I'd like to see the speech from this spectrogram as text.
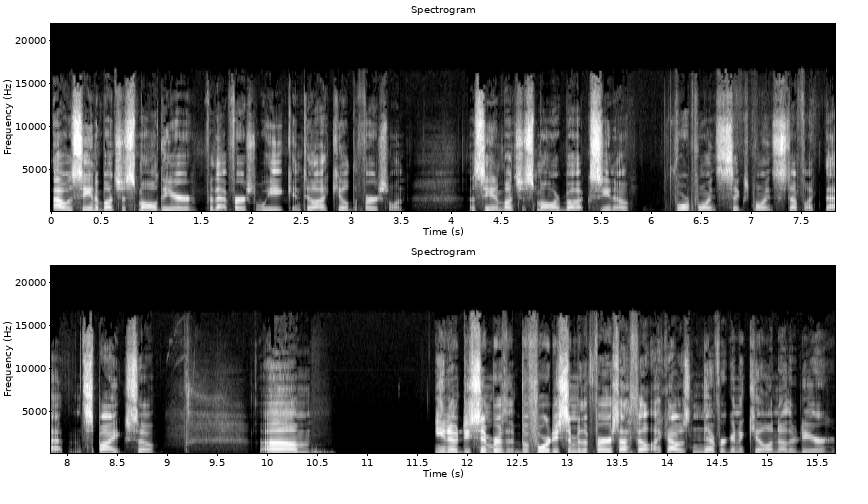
I was seeing a bunch of small deer for that first week until I killed the first one. I was seeing a bunch of smaller bucks, you know, four points, six points, stuff like that, and spikes. So, um, you know, December before December the first, I felt like I was never going to kill another deer.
